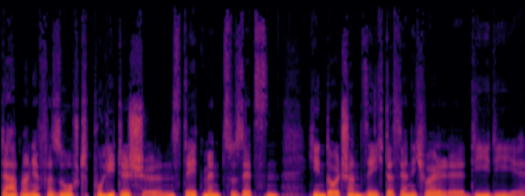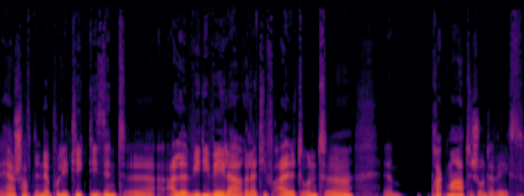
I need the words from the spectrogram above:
da hat man ja versucht, politisch äh, ein Statement zu setzen. Hier in Deutschland sehe ich das ja nicht, weil äh, die, die Herrschaften in der Politik, die sind alle wie die Wähler, relativ alt und pragmatisch unterwegs.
